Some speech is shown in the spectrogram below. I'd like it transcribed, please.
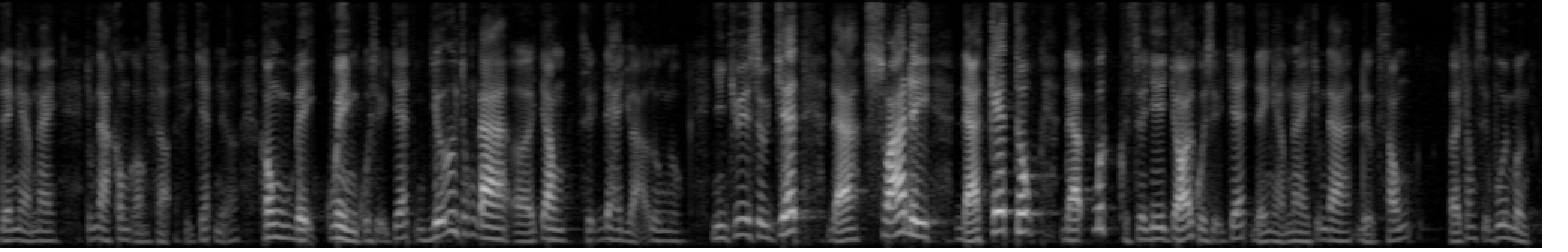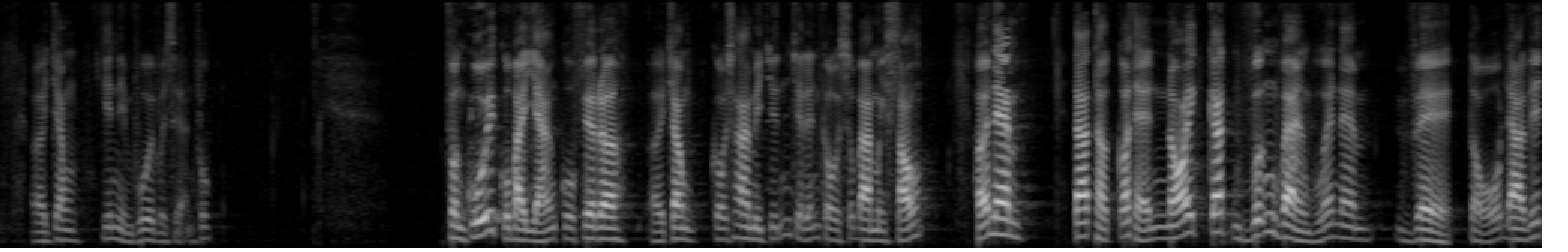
để ngày hôm nay chúng ta không còn sợ sự chết nữa, không bị quyền của sự chết giữ chúng ta ở trong sự đe dọa luôn luôn. Nhưng Chúa Giêsu chết đã xóa đi, đã kết thúc, đã bức sự dây chói của sự chết để ngày hôm nay chúng ta được sống ở trong sự vui mừng, ở trong cái niềm vui và sự hạnh phúc. Phần cuối của bài giảng của Ferrer ở trong câu số 29 cho đến câu số 36. Hỏi anh em, ta thật có thể nói cách vững vàng với anh em về tổ David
